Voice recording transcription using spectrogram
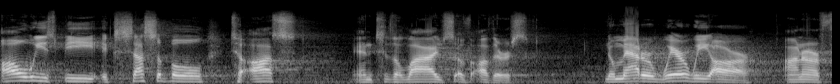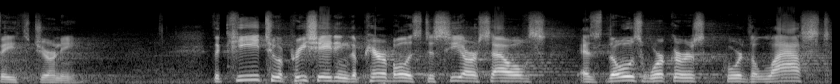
always be accessible to us and to the lives of others, no matter where we are on our faith journey. The key to appreciating the parable is to see ourselves as those workers who are the last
